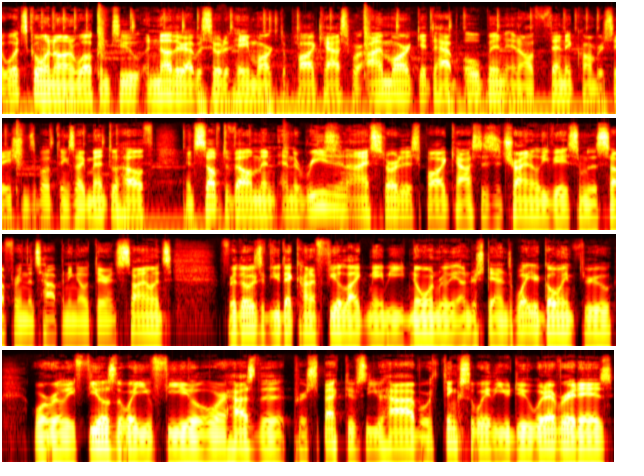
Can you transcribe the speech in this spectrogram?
right, what's going on? Welcome to another episode of Hey Mark, the podcast where I, Mark, get to have open and authentic conversations about things like mental health and self development. And the reason I started this podcast is to try and alleviate some of the suffering that's happening out there in silence. For those of you that kind of feel like maybe no one really understands what you're going through, or really feels the way you feel, or has the perspectives that you have, or thinks the way that you do, whatever it is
